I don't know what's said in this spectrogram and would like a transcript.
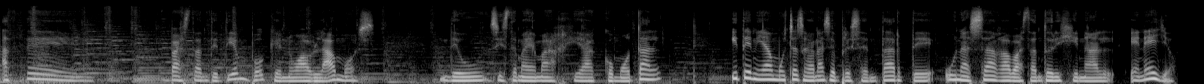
Hace bastante tiempo que no hablamos de un sistema de magia como tal y tenía muchas ganas de presentarte una saga bastante original en ello.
